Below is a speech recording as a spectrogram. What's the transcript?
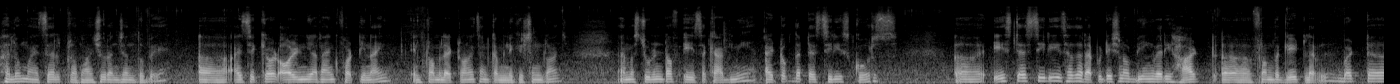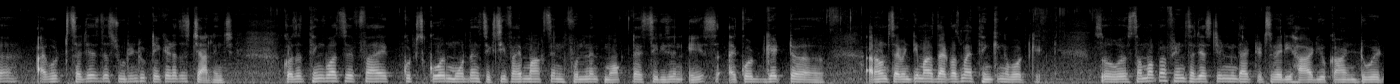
Hello, myself Prabhanshu Ranjan Dubey. Uh, I secured All India rank 49 in from Electronics and Communication branch. I'm a student of ACE Academy. I took the test series course. Uh, ACE test series has a reputation of being very hard uh, from the gate level, but uh, I would suggest the student to take it as a challenge. Because the thing was, if I could score more than 65 marks in full length mock test series in ACE, I could get uh, around 70 marks. That was my thinking about GATE. So some of my friends suggested me that it's very hard, you can't do it.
